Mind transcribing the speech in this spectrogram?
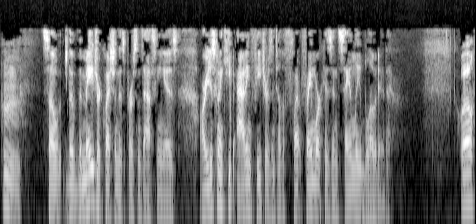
Hmm. So the the major question this person's asking is, are you just going to keep adding features until the fl- framework is insanely bloated? Well,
